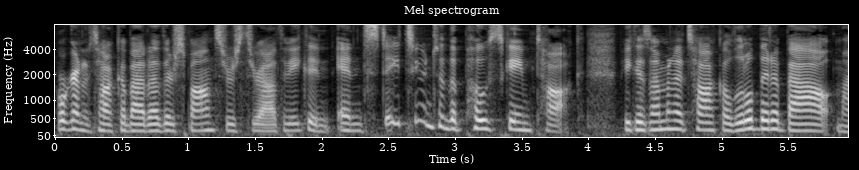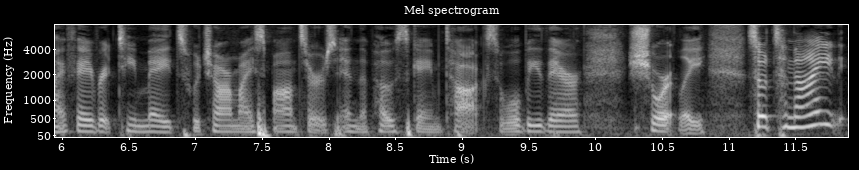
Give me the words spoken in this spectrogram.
We're going to talk about other sponsors throughout the week, and, and stay tuned to the post game talk because I'm going to talk a little bit about my favorite teammates, which are my sponsors in the post game talk. So we'll be there shortly. So tonight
